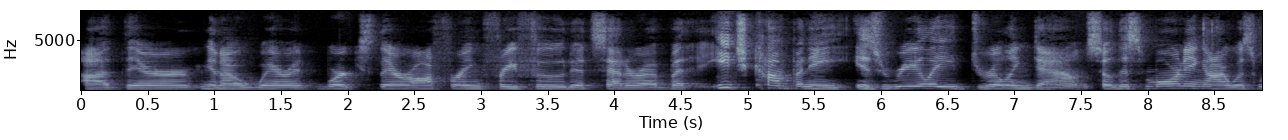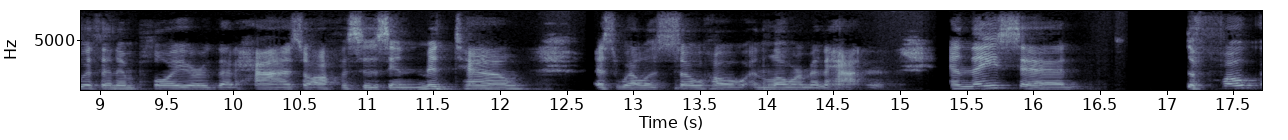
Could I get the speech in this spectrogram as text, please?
Uh, they're you know where it works, they're offering free food, etc. But each company is really drilling down. So this morning I was with an employer that has offices in Midtown, as well as Soho and Lower Manhattan, and they said the folk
